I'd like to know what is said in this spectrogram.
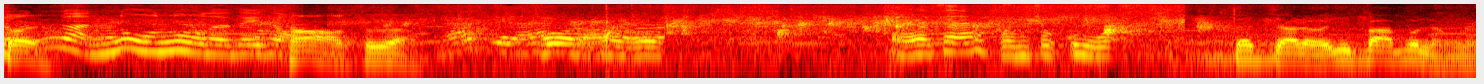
软软糯糯的这种，超好吃啊。我在滚猪骨，这加了欲罢不能嘞。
